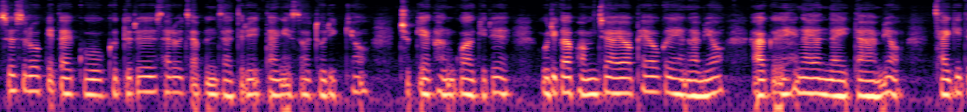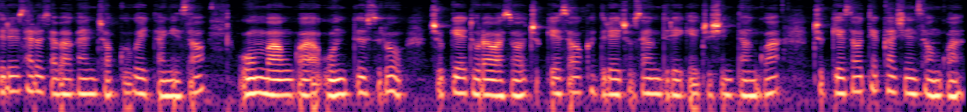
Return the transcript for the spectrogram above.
스스로 깨닫고 그들을 사로잡은 자들의 땅에서 돌이켜 주께 간구하기를 우리가 범죄하여 폐역을 행하며 악을 행하였나이다 하며 자기들을 사로잡아 간 적국의 땅에서 온 마음과 온 뜻으로 주께 돌아와서 주께서 그들의 조상들에게 주신 땅과 주께서 택하신 성과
